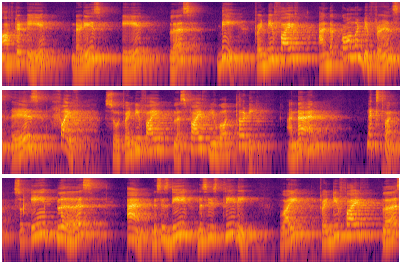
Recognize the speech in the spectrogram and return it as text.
after A that is A plus D 25 and the common difference is 5. So 25 plus 5 you got 30 and then next one. So A plus and this is D this is 3D. Why? 25 plus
